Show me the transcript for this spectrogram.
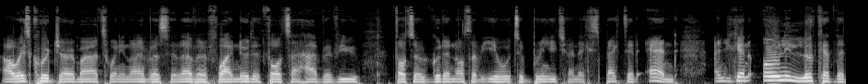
I always quote Jeremiah 29 verse 11, for I know the thoughts I have of you, thoughts of good and not of evil to bring you to an expected end. And you can only look at the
